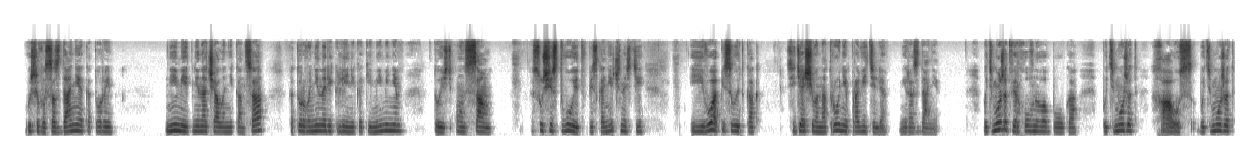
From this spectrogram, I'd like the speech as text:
высшего создания, который не имеет ни начала, ни конца, которого не нарекли никаким именем, то есть он сам существует в бесконечности, и его описывают как сидящего на троне правителя мироздания быть может, Верховного Бога, быть может, хаос, быть может,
